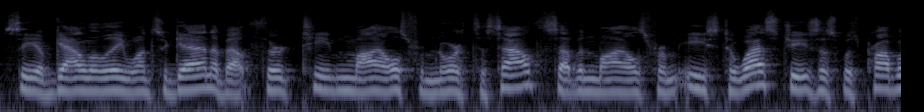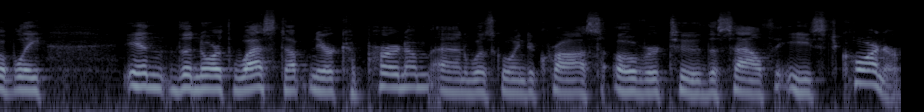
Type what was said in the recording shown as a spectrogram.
Sea of Galilee, once again, about 13 miles from north to south, seven miles from east to west. Jesus was probably in the northwest up near Capernaum and was going to cross over to the southeast corner.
